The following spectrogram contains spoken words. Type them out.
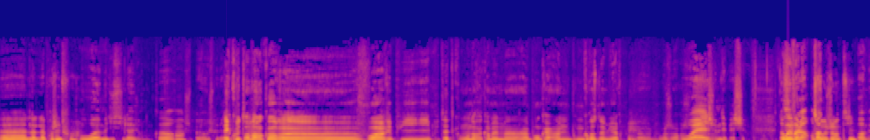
euh, la, la prochaine fois. Ouais, mais d'ici là, j'ai encore. Hein, je peux, je peux garder. Écoute, on va encore euh, voir et puis peut-être qu'on aura quand même un, un bon, une, une grosse demi-heure pour, pour Georges. Ouais, je vais me dépêcher. Donc ouais, voilà. On va... Trop gentil. Oh, bah,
